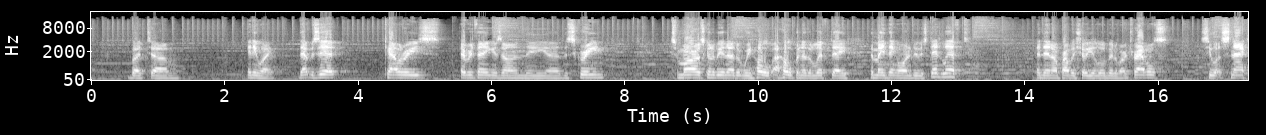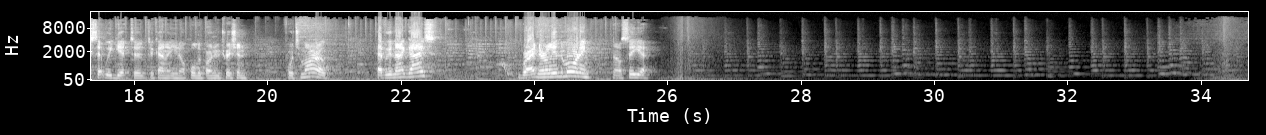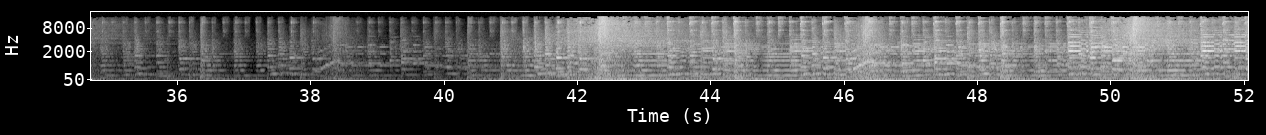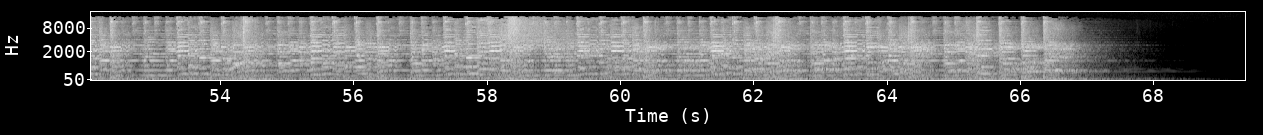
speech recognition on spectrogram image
But um, anyway, that was it calories, everything is on the uh, the screen. Tomorrow's going to be another, we hope, I hope another lift day. The main thing I want to do is deadlift. And then I'll probably show you a little bit of our travels, see what snacks that we get to, to kind of, you know, hold up our nutrition for tomorrow. Have a good night, guys. Bright and early in the morning. I'll see you.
